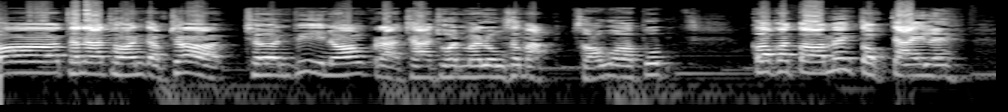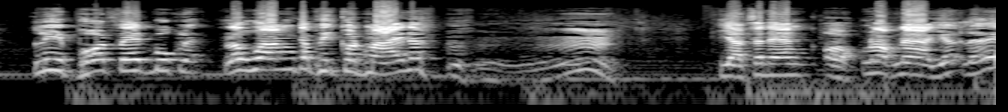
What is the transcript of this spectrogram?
พอธนาธรกับช่อเชิญพี่น้องประชาชนมาลงสมัคร สวปุ๊บกกตแม่งตกใจเลย รีบโพสเฟซบุ๊กเลย ระวังจะผิดกฎหมายนะอย่าแสดงออกนอกหน้าเยอะเลย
